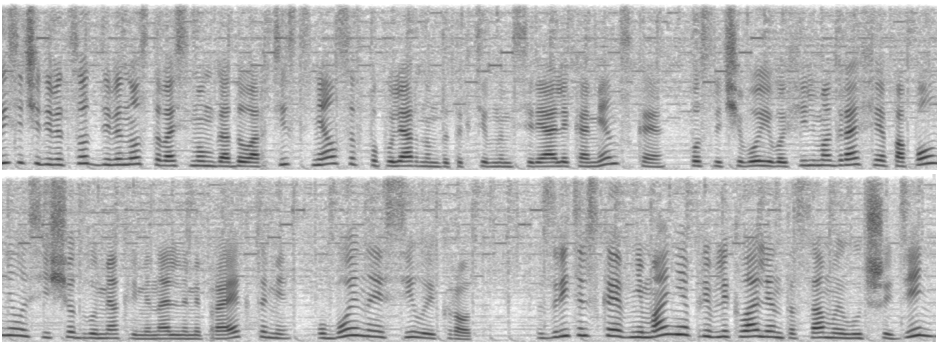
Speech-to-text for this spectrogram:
В 1998 году артист снялся в популярном детективном сериале «Каменская», после чего его фильмография пополнилась еще двумя криминальными проектами «Убойная сила» и «Крот». Зрительское внимание привлекла лента «Самый лучший день»,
